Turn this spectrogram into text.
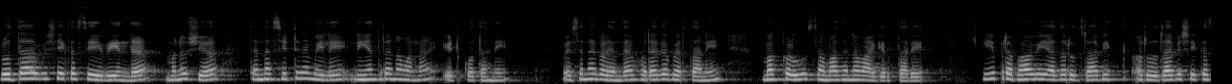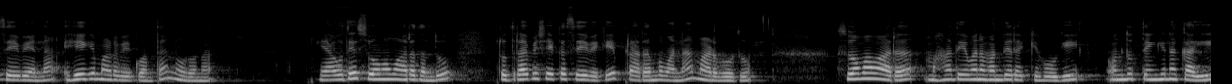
ರುದ್ರಾಭಿಷೇಕ ಸೇವೆಯಿಂದ ಮನುಷ್ಯ ತನ್ನ ಸಿಟ್ಟಿನ ಮೇಲೆ ನಿಯಂತ್ರಣವನ್ನು ಇಟ್ಕೋತಾನೆ. ವ್ಯಸನಗಳಿಂದ ಹೊರಗೆ ಬರ್ತಾನೆ, ಮಕ್ಕಳು ಸಮಾಧಾನವಾಗಿರ್ತಾರೆ. ಈ ಪ್ರಭಾವಿಯಾದ ರುದ್ರಾಭಿ, ರುದ್ರಾಭಿಷೇಕ ಸೇವೆಯನ್ನು ಹೇಗೆ ಮಾಡಬೇಕು ಅಂತ ನೋಡೋಣ. ಯಾವುದೇ ಸೋಮವಾರದಂದು ರುದ್ರಾಭಿಷೇಕ ಸೇವೆಗೆ ಪ್ರಾರಂಭವನ್ನು ಮಾಡಬಹುದು. ಸೋಮವಾರ ಮಹಾದೇವನ ಮಂದಿರಕ್ಕೆ ಹೋಗಿ ಒಂದು ತೆಂಗಿನಕಾಯಿ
